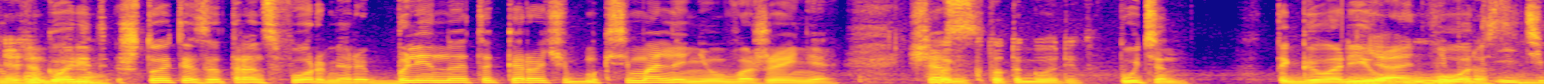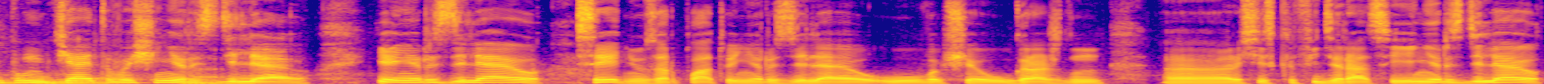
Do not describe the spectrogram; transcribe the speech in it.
Я он говорит, понял. что это за трансформеры? Блин, ну это, короче, максимальное неуважение. Сейчас Кто-то говорит. Путин так говорил. Я не вот. просто И типа я это вообще не да. разделяю. Я не разделяю среднюю зарплату, я не разделяю у вообще у граждан э, Российской Федерации. Я не разделяю,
